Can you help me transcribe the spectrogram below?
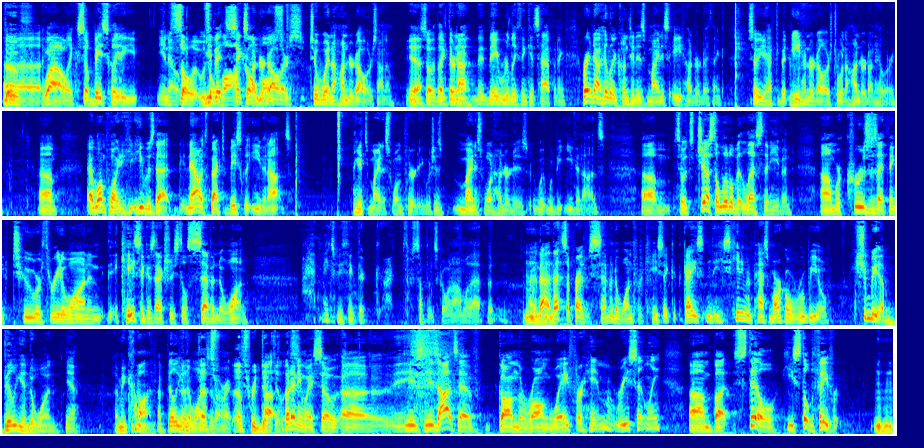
Uh, you wow. know, like so basically, you know, So it was you bet six hundred dollars to win hundred dollars on him. Yeah. So like they're Yeah. not, they- they really think it's happening. Right now, Hillary Clinton is minus eight hundred, I think. So you have to bet eight hundred dollars to win hundred on Hillary. Um, at one point, he, he was that. Now it's back to basically even odds. I think it's minus 130, which is minus 100 is would be even odds. Um, so it's just a little bit less than even. Um, where Cruz is, I think, two or three to one, and Kasich is actually still seven to one. It makes me think that something's going on with that. But I mean, that, that surprised me. Seven to one for Kasich. The guy, he's- he can't even pass Marco Rubio. He should be a billion to one. Yeah. I mean, come on. A billion That- to one is about right. That's Uh, ridiculous. but anyway, so uh, his his odds have gone the wrong way for him recently. Um, but still, he's still the favorite. Mm-hmm.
